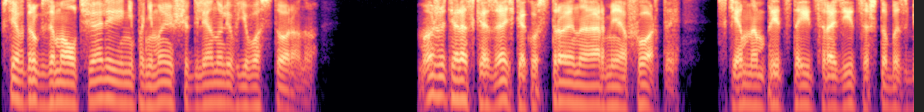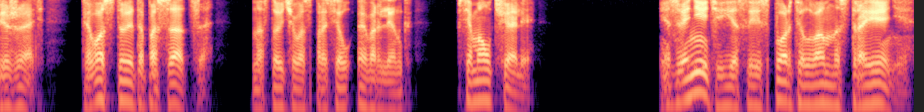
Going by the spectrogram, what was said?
Все вдруг замолчали и непонимающе глянули в его сторону. «Можете рассказать, как устроена армия форты? С кем нам предстоит сразиться, чтобы сбежать? Кого стоит опасаться?» — настойчиво спросил Эверлинг. Все молчали. «Извините, если испортил вам настроение,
